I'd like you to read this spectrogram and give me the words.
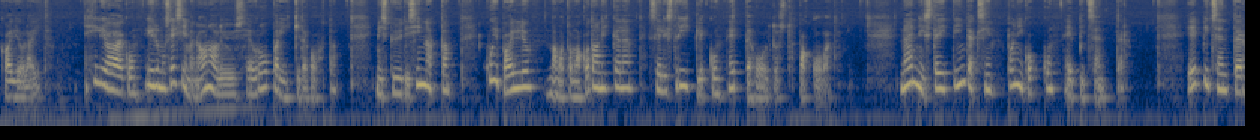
Kaljulaid. hiljaaegu ilmus esimene analüüs Euroopa riikide kohta mis püüdis hinnata, kui palju nad oma kodanikele sellist riiklikku ettehooldust pakuvad. Nanny State indeksi pani kokku Epitsenter. Epitsenter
